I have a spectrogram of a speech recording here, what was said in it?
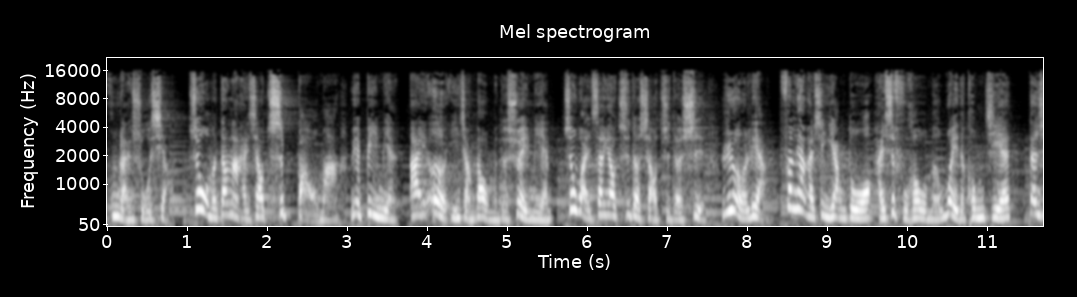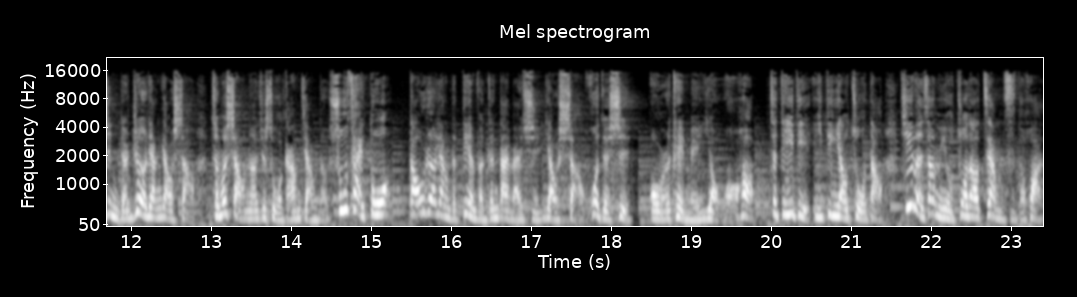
忽然缩小。所以，我们当然还是要吃饱嘛，因为避免挨饿影响到我们的睡眠。所以晚上要吃的少，指的是热量分量还是一样多，还是符合我们胃的空间。但是你的热量要少，怎么少呢？就是我刚刚讲的，蔬菜多，高热量的淀粉跟蛋白质要少，或者是偶尔可以没有哦，哈。这第一点一定要做到。基本上你有做到这样子的话，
